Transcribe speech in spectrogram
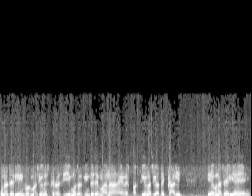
una serie de informaciones que recibimos el fin de semana en el partido en la ciudad de Cali y de una serie de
